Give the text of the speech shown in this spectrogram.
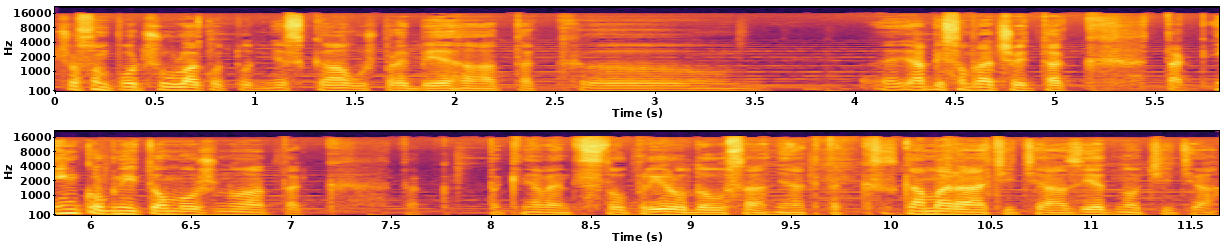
čo som počul, ako to dneska už prebieha, tak e, ja by som radšej tak, tak inkognito možno a tak, tak pekne len s tou prírodou sa nejak tak skamarátiť a zjednotiť. A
